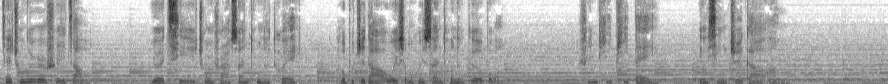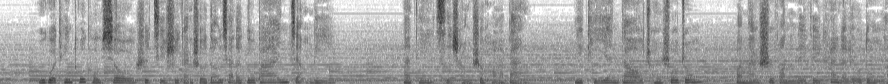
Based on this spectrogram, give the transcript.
再冲个热水澡，热气冲刷酸痛的腿和不知道为什么会酸痛的胳膊，身体疲惫又兴致高昂。如果听脱口秀是及时感受当下的多巴胺奖励，那第一次尝试滑板，也体验到传说中缓慢释放的内啡肽的流动了。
